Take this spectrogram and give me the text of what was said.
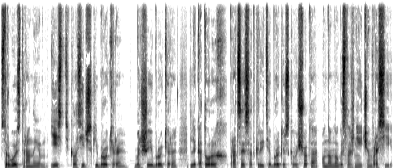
С другой стороны, есть классические брокеры, большие брокеры, для которых процесс открытия брокерского счета, он намного сложнее, чем в России.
